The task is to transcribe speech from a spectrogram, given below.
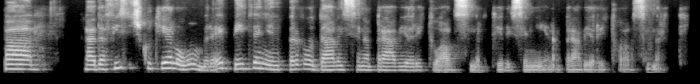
Pa kada fizičko tijelo umre, pitanje je prvo da li se napravio ritual smrti ili se nije napravio ritual smrti.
